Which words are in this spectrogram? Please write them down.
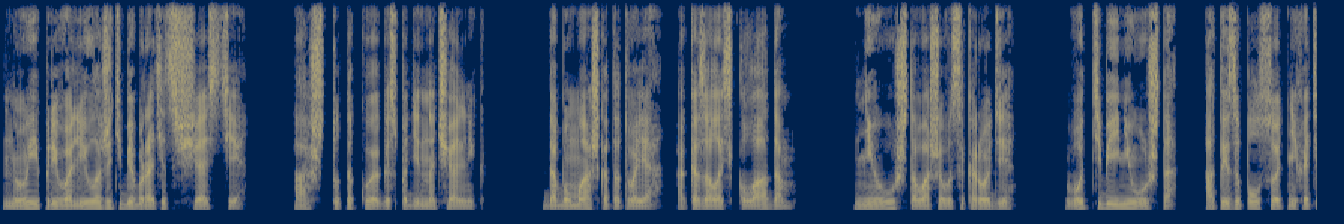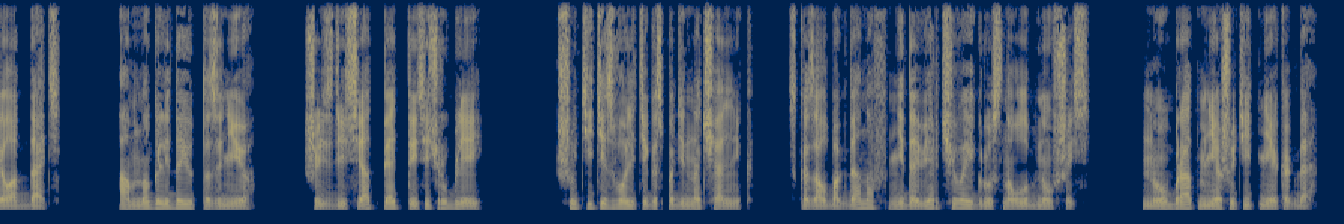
«Ну и привалило же тебе, братец, счастье. А что такое, господин начальник? Да бумажка-то твоя оказалась кладом. Неужто, ваше высокородие? Вот тебе и неужто, а ты за полсотни хотел отдать. А много ли дают-то за нее? Шестьдесят пять тысяч рублей. Шутить изволите, господин начальник», сказал Богданов, недоверчиво и грустно улыбнувшись. «Ну, брат, мне шутить некогда.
